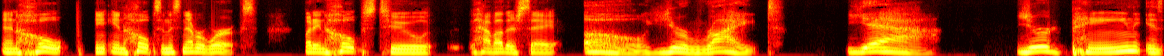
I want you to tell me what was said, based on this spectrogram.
and hope in, in hopes, and this never works, but in hopes to have others say, Oh, you're right. Yeah your pain is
